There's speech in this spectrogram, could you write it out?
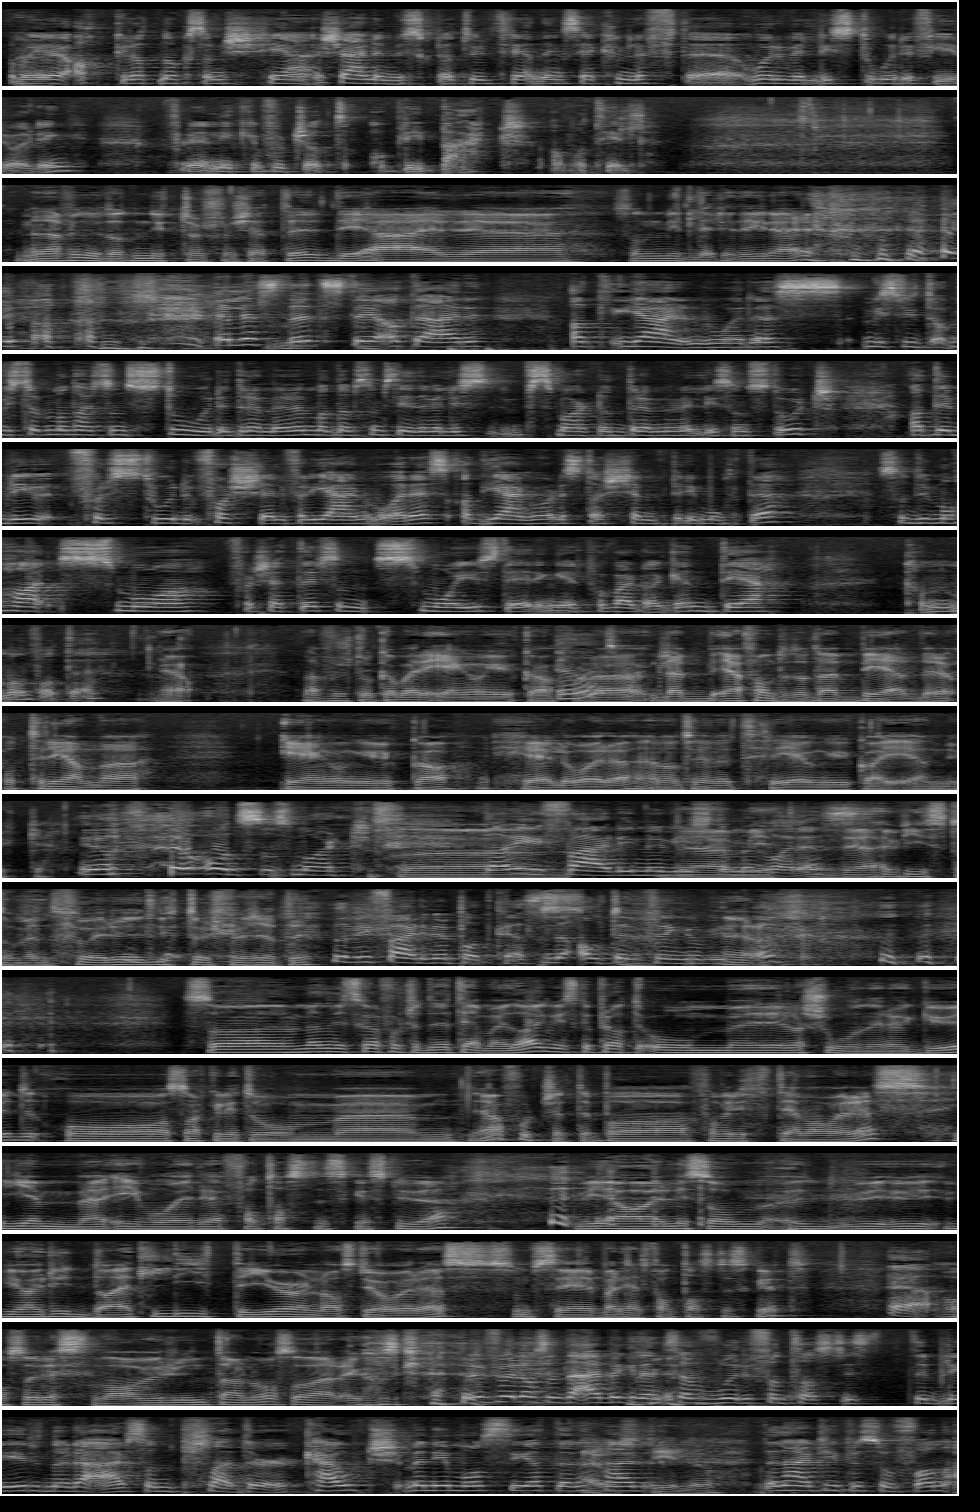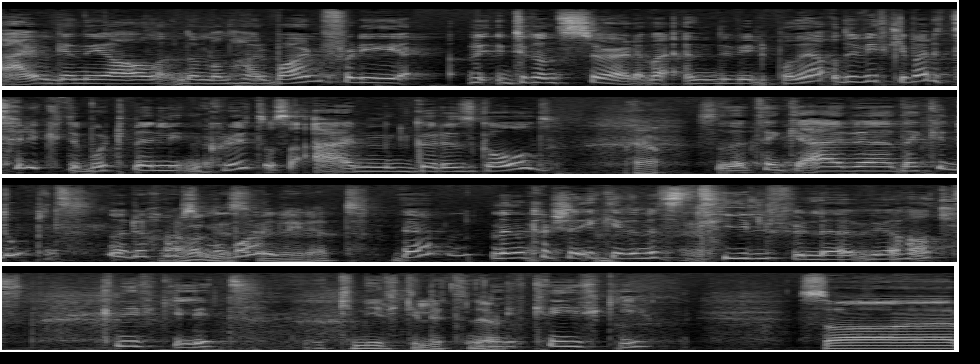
Jeg må gjøre akkurat nok sånn kjernemuskulaturtrening, så jeg kan løfte vår veldig store fireåring. Fordi han liker fortsatt å bli båret av og til. Men jeg har funnet ut at nyttårsforsetter, det er uh, sånn midlertidige greier. ja. Jeg leste et sted at det er at hjernen vår hvis, vi, hvis man har sånne store drømmer De som sier det er veldig smart å drømme veldig sånn stort, at det blir for stor forskjell for hjernen vår. At hjernen vår da kjemper imot det. Så du må ha små forsetter, sånn små justeringer på hverdagen. Det kan man få til. Ja, Derfor tok jeg bare én gang i uka. Ja, jeg fant ut at det er bedre å trene én gang i uka hele året enn å trene tre ganger i uka i én uke. Ja, Odd så smart. Da er vi ferdig med visdommen vår. det er visdommen for nyttårsforsetter. Da er vi ferdig med podkasten. Det er alt dere trenger å vite. Ja. Så, men vi skal fortsette temaet i dag. Vi skal prate om relasjoner og Gud, og snakke litt om eh, Ja, fortsette på favorittemaet vårt. Hjemme i vår fantastiske stue. Vi har liksom Vi, vi, vi har rydda et lite hjørne av stua vår som ser bare helt fantastisk ut. Ja. Og så resten av rundt der nå, så er det ganske Jeg føler også Det er begrensa hvor fantastisk det blir når det er sånn pleather couch. Men jeg må si at den Det jo her, stilig, denne type sofaen er jo genial når man har barn. Fordi du kan søle hva enn du vil på det, og du virkelig bare trykker det bort med en liten klut, og så er den good as gold. Ja. Så det tenker jeg er, det er ikke dumt når du har små barn. Ja, men kanskje ikke det mest stilfulle vi har hatt. Knirke litt. Knirke litt. Det. Litt. Så,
